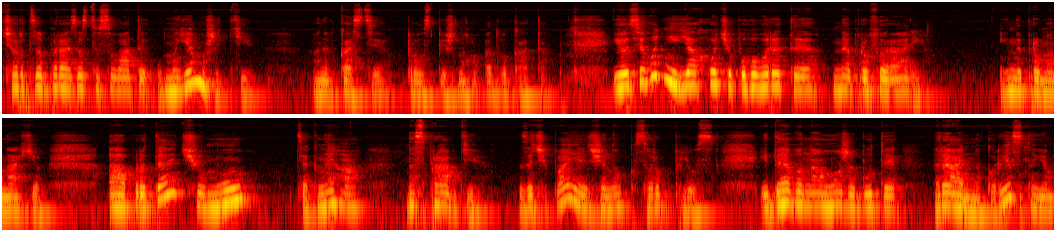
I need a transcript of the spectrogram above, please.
чорт забирай, застосувати у моєму житті, а не в касті про успішного адвоката? І от сьогодні я хочу поговорити не про Феррарі і не про монахів, а про те, чому ця книга насправді зачіпає жінок 40 і де вона може бути реально корисною,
